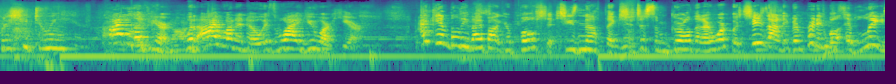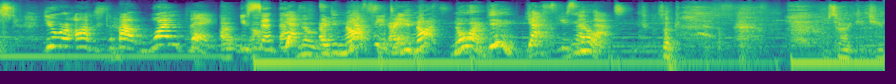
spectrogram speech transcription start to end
What is she doing here? I live here. What I want to know is why you are here. I can't believe I bought your bullshit. She's nothing. She's just some girl that I work with. She's not even pretty. Well, at least you were honest about one thing. I- You no, said that? Yes. No, I did not. Yes, he I did. did not. No, I didn't. Yes, he said No. that. Look, I'm sorry. Could you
